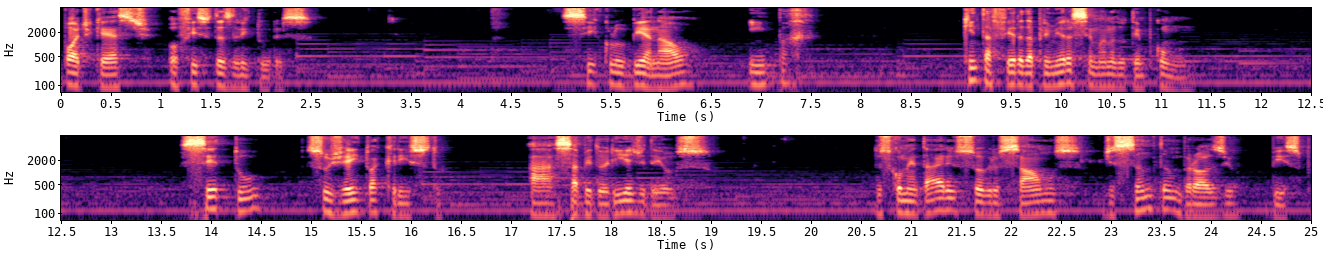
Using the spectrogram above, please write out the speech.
Podcast Ofício das Leituras Ciclo Bienal Ímpar Quinta-feira da primeira semana do Tempo Comum Sê tu sujeito a Cristo, à sabedoria de Deus. Dos comentários sobre os Salmos de Santo Ambrósio, Bispo.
